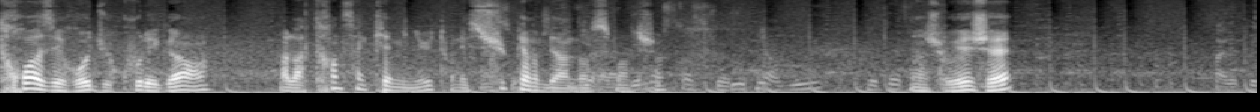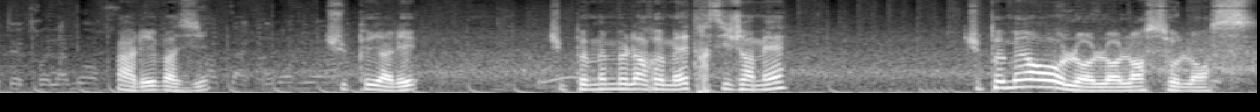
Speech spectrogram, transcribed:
3-0 du coup les gars. Hein. À la 35e minute. On est super bien dans ce match. Bien joué, j'ai. Allez, vas-y. Tu peux y aller. Tu peux même me la remettre si jamais. Tu peux même... Oh là là, l'insolence.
